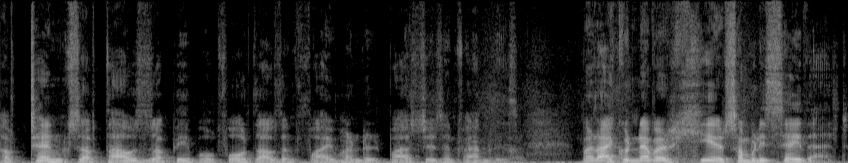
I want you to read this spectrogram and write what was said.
of tens of thousands of people, 4,500 pastors and families. But I could never hear somebody say that.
